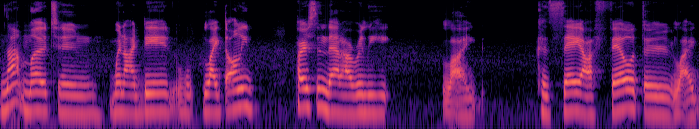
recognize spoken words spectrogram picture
Not much. And when I did, like the only person that I really like could say I felt or like,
